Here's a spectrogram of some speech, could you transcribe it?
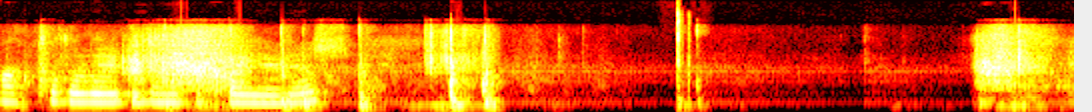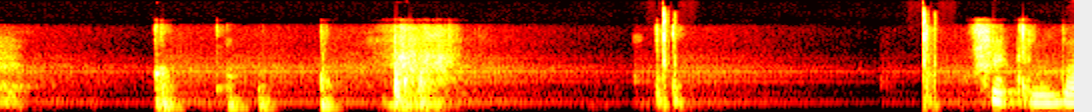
noktalı virgülümüzü koyuyoruz. Bu şekilde.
